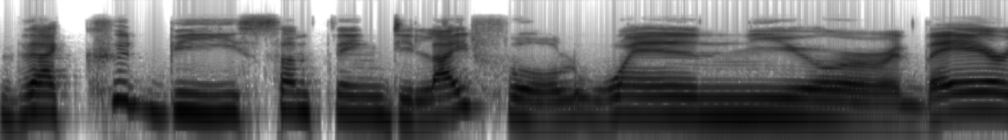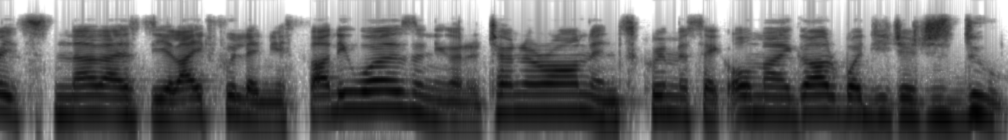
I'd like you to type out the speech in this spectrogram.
that could be something delightful when you're there. It's not as delightful as you thought it was, and you're going to turn around and scream and say, Oh my God, what did you just do?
